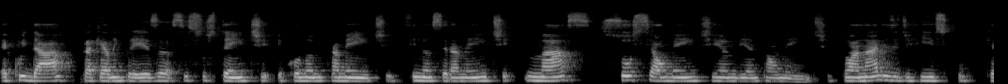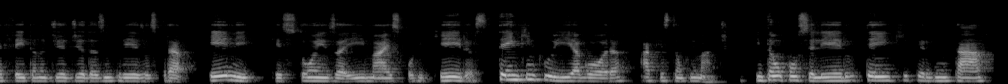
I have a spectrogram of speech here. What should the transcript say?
É cuidar para que aquela empresa se sustente economicamente, financeiramente, mas socialmente e ambientalmente. Então, a análise de risco que é feita no dia a dia das empresas para N questões aí mais corriqueiras, tem que incluir agora a questão climática. Então, o conselheiro tem que perguntar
